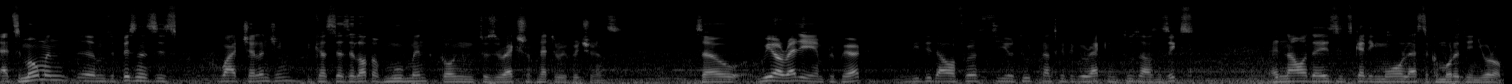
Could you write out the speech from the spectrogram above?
at the moment, um, the business is quite challenging because there's a lot of movement going into the direction of natural refrigerants. So we are ready and prepared. We did our first CO2 transcritical rack in 2006, and nowadays it's getting more or less a commodity in Europe.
